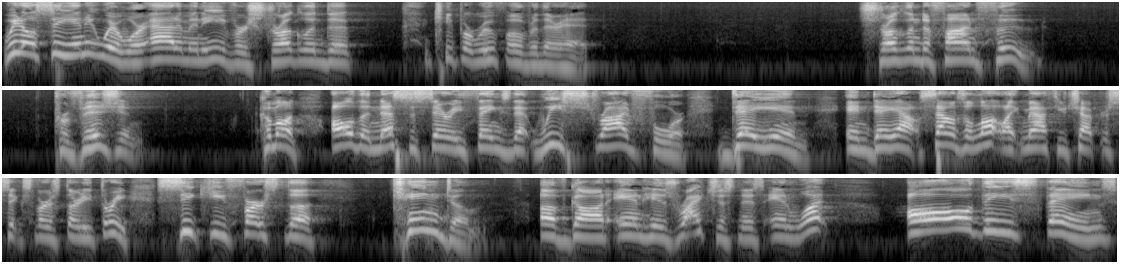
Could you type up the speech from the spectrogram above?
We don't see anywhere where Adam and Eve are struggling to keep a roof over their head, struggling to find food, provision. Come on, all the necessary things that we strive for day in and day out. Sounds a lot like Matthew chapter 6, verse 33. Seek ye first the kingdom of God and his righteousness, and what? All these things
